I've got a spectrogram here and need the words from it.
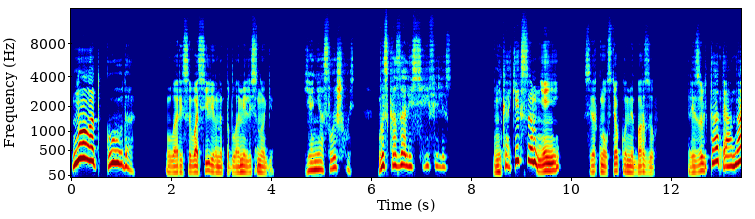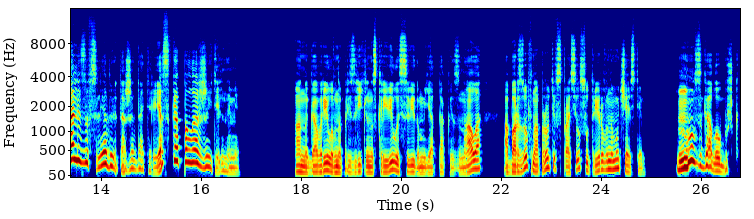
Но откуда?» У Ларисы Васильевны подломились ноги. «Я не ослышалась. Вы сказали сифилис». «Никаких сомнений», — сверкнул стеклами Борзов. «Результаты анализов следует ожидать резко положительными». Анна Гавриловна презрительно скривилась с видом «я так и знала», а Борзов, напротив, спросил с утрированным участием. «Ну-с, голубушка,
